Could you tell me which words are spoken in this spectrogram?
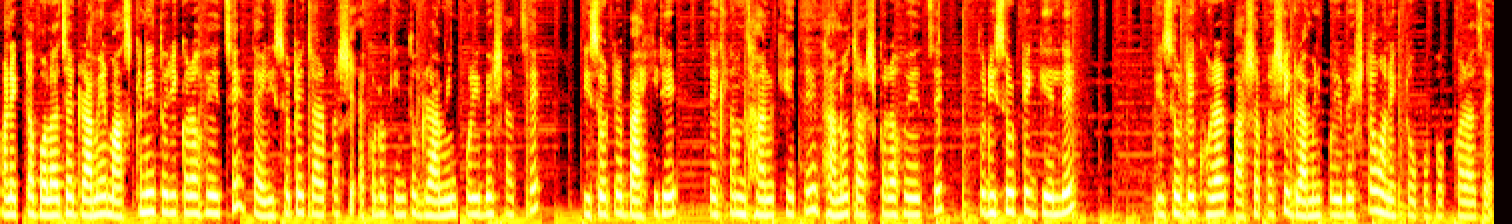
অনেকটা বলা যায় গ্রামের মাঝখানেই তৈরি করা হয়েছে। তাই রিসোর্টের চারপাশে এখনও কিন্তু গ্রামীণ পরিবেশ আছে। রিসোর্টের বাহিরে দেখলাম ধান খেতে, ধানও চাষ করা হয়েছে। তো রিসোর্টে গেলে রিসোর্টে ঘোরার পাশাপাশি গ্রামীণ পরিবেশটাও অনেকটা উপভোগ করা যায়।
